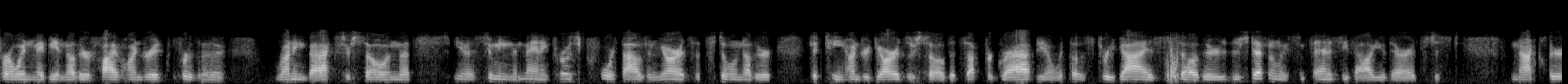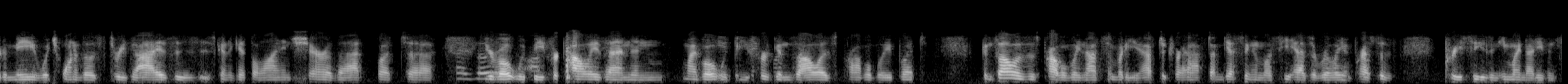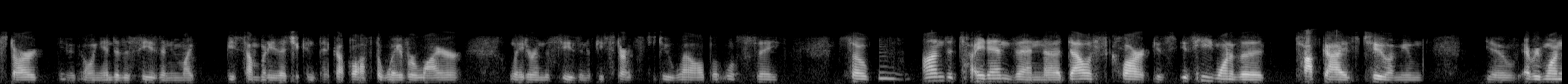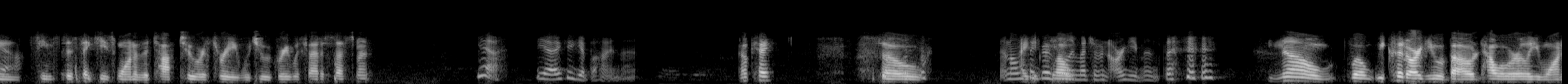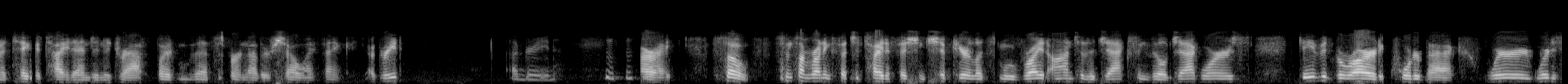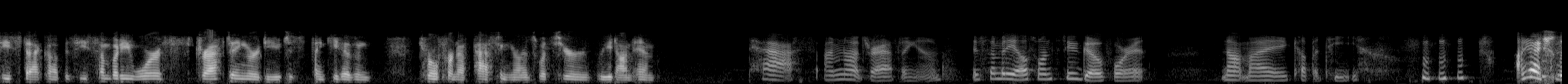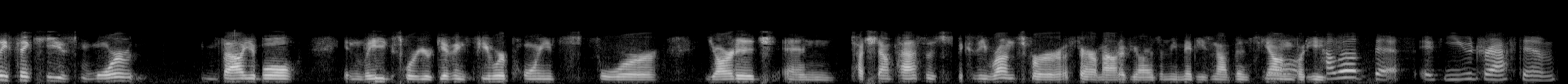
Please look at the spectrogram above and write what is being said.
Throw in maybe another 500 for the running backs or so, and that's you know assuming that Manning throws for 4,000 yards, that's still another 1,500 yards or so that's up for grab. You know, with those three guys, so there, there's definitely some fantasy value there. It's just not clear to me which one of those three guys is is going to get the lion's share of that. But uh, your vote would be for Collie then, and my vote would be for Gonzalez probably. But Gonzalez is probably not somebody you have to draft. I'm guessing unless he has a really impressive preseason, he might not even start. You know, going into the season, he might be somebody that you can pick up off the waiver wire later in the season if he starts to do well. But we'll see. So Mhm. on to tight end then. Uh, Dallas Clark is is he one of the top guys too? I mean, you know, everyone Yeah. seems to think he's one of the top two or three. Would you agree with that assessment? Yeah, yeah, I could get behind that. Okay. So I don't I- think there's well- really much of an argument there. no, well, we could argue about how early you want to take a tight end in a draft, but that's for another show, I think. Agreed? Agreed. All right. So, since I'm running such a tight, efficient ship here, let's move right on to the Jacksonville Jaguars. David Garrard at quarterback. Where where does he stack up? Is he somebody worth drafting, or do you just think he doesn't throw for enough passing yards? What's your read on him? Pass. I'm not drafting him. If somebody else wants to, go for it. Not my cup of tea. I actually think he's more valuable in leagues where you're giving fewer points for yardage and touchdown passes just because he runs for a fair amount of yards. I mean, maybe he's not Vince Young, Well, but he How about this? If you draft him,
